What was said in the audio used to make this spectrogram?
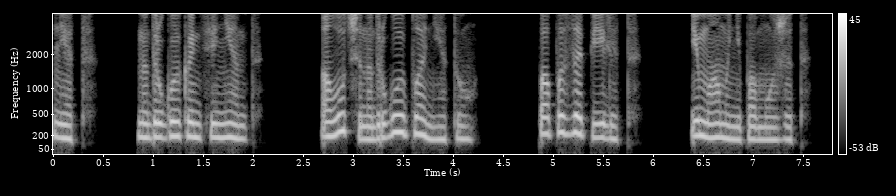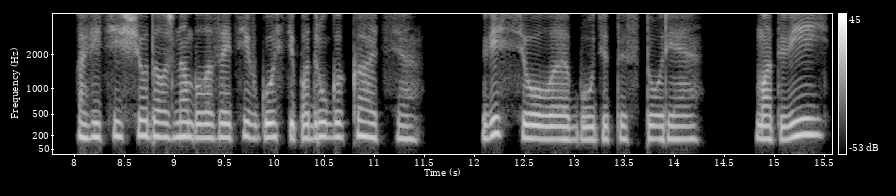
Нет, на другой континент, а лучше на другую планету. Папа запилит, и мама не поможет. А ведь еще должна была зайти в гости подруга Катя. Веселая будет история. Матвей,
